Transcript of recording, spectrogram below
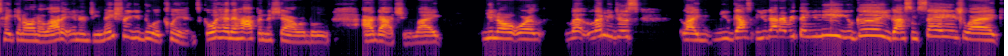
taking on a lot of energy. Make sure you do a cleanse. Go ahead and hop in the shower, boo. I got you. Like, you know, or let let me just like you got you got everything you need. You good. You got some sage. Like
